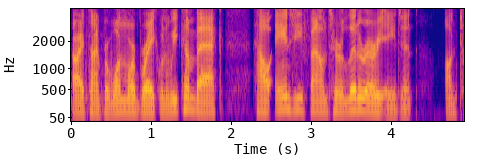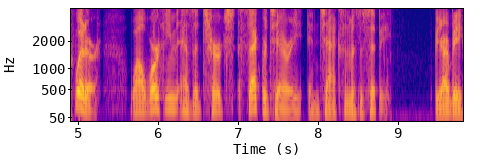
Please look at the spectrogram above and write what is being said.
All right, time for one more break. When we come back, how Angie found her literary agent on Twitter while working as a church secretary in Jackson, Mississippi. BRB.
